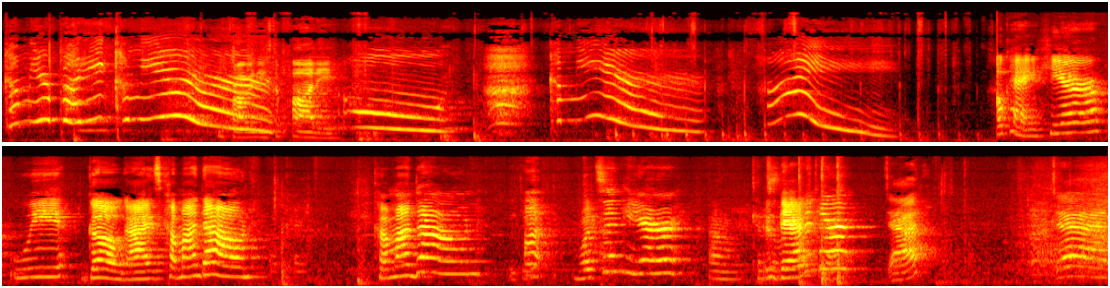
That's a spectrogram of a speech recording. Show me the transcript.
Come here, buddy. Come Probably needs to potty. Oh, come here. Hi. Okay, here we go, guys. Come on down. Come on down. What- What's in here? Um, Is Dad in here? Dad? Dad.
